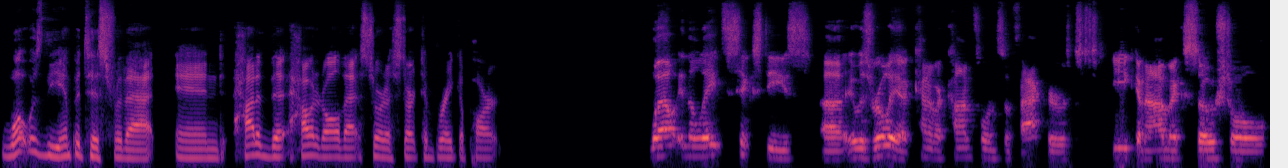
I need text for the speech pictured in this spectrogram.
What was the impetus for that, and how did the how did all that sort of start to break apart? Well, in the late '60s, uh, it was really a kind of a confluence of factors: economic, social,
